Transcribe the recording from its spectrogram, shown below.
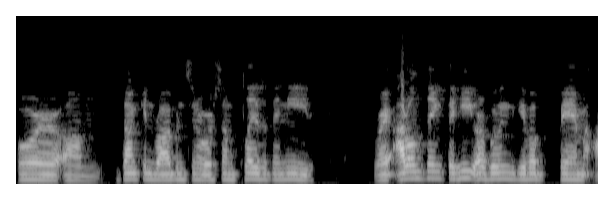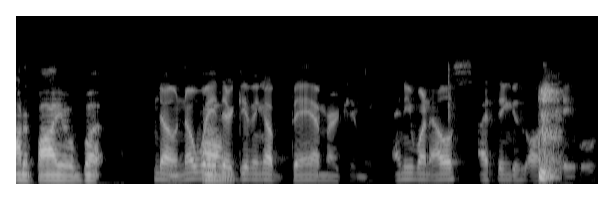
or um Duncan Robinson or some players that they need, right? I don't think that he are willing to give up Bam Adebayo, but No, no way Um, they're giving up Bam or Jimmy. Anyone else, I think, is on the table.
